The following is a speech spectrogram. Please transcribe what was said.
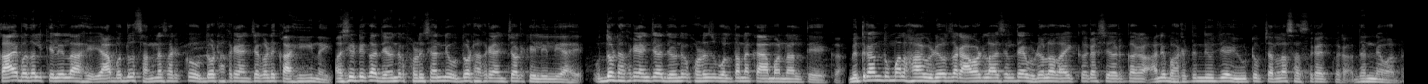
काय बदल केलेला आहे याबद्दल सांगण्यासारखं उद्धव ठाकरे यांच्याकडे काहीही नाही. अशी टीका देवेंद्र फडणवीस यांनी उद्धव ठाकरे यांच्यावर केलेली आहे. उद्धव ठाकरे यांच्या देवेंद्र फडणवीस बोलताना काय म्हणाल ते ऐका. मित्रांनो तुम्हाला हा व्हिडिओ जर आवडला असेल त्या व्हिडिओला लाईक करा शेअर करा आणि भारतीय न्यूज या युट्यूब चॅनलला सबस्क्राईब करा. धन्यवाद.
